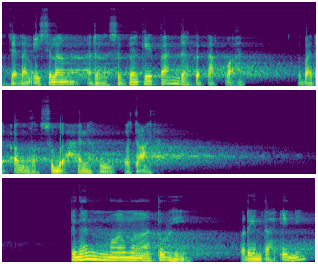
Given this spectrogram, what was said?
di dalam Islam adalah sebagai tanda ketakwaan kepada Allah Subhanahu wa taala. Dengan mematuhi perintah ini,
